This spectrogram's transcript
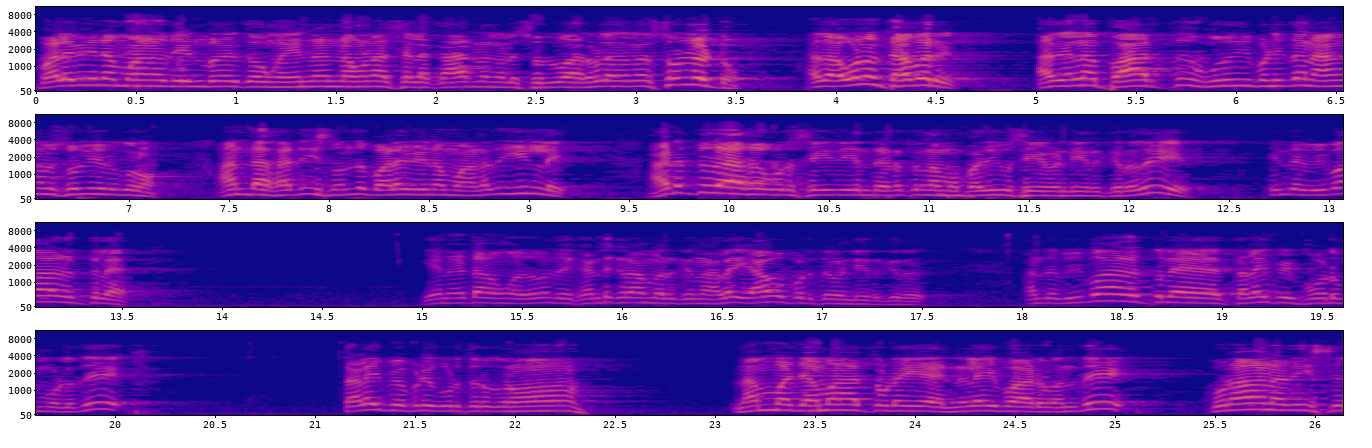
பலவீனமானது என்பதற்கு அவங்க என்னென்னலாம் சில காரணங்களை சொல்வார்கள் அதெல்லாம் சொல்லட்டும். அது அவ்வளவு தவறு. அதெல்லாம் பார்த்து உறுதி பண்ணி தான் நாங்களும் சொல்லி இருக்கிறோம் அந்த ஹதீஸ் வந்து பலவீனமானது இல்லை. அடுத்ததாக ஒரு செய்தி இந்த இடத்துல நம்ம பதிவு செய்ய வேண்டியிருக்கிறது. இந்த விவாதத்தில் ஏன்னாட்டா அவங்க அதை வந்து கண்டுக்கிறாம இருக்கனால யாவப்படுத்த வேண்டியிருக்கிறது. அந்த விவாதத்தில் தலைப்பை போடும் பொழுது தலைப்பு எப்படி கொடுத்திருக்கிறோம்? நம்ம ஜமாத்துடைய நிலைப்பாடு வந்து குரான் அதிசு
